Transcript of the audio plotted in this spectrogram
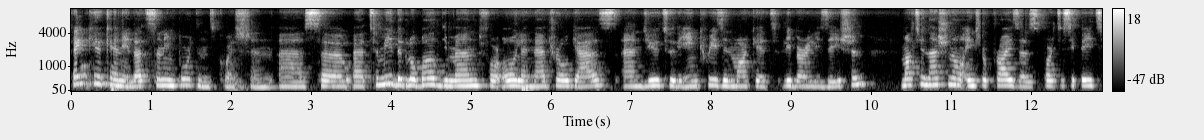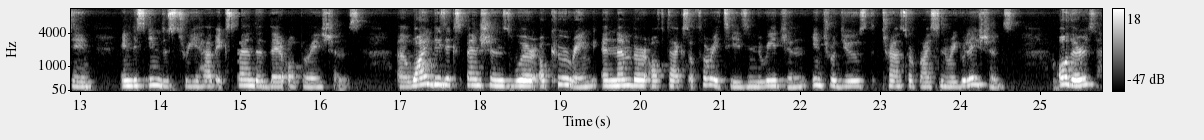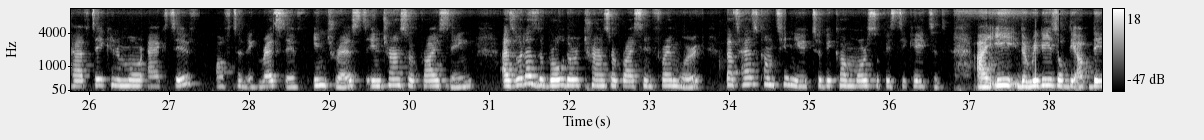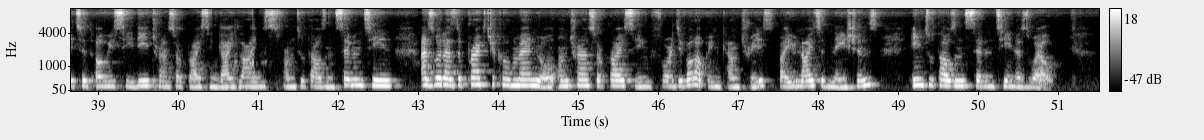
Thank you, Kenny. That's an important question. Uh, so, uh, to meet the global demand for oil and natural gas, and due to the increase in market liberalization, multinational enterprises participating in this industry have expanded their operations. Uh, while these expansions were occurring, a number of tax authorities in the region introduced transfer pricing regulations. Others have taken a more active, often aggressive, interest in transfer pricing, as well as the broader transfer pricing framework that has continued to become more sophisticated, i.e., the release of the updated OECD transfer pricing guidelines from 2017, as well as the practical manual on transfer pricing for developing countries by United Nations in 2017 as well.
